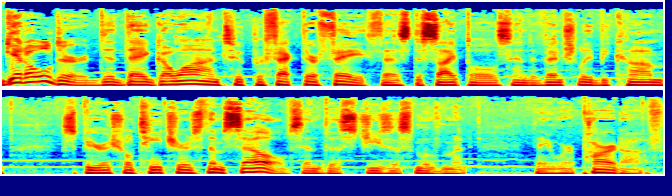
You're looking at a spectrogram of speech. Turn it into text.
get older? Did they go on to perfect their faith as disciples and eventually become spiritual teachers themselves in this Jesus movement they were part of?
